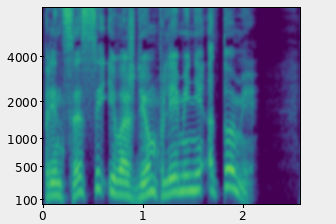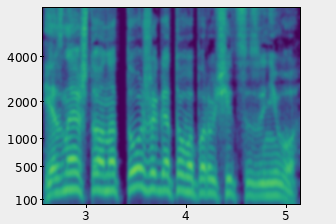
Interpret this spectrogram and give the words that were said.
принцессой и вождем племени Атоми. Я знаю, что она тоже готова поручиться за него.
